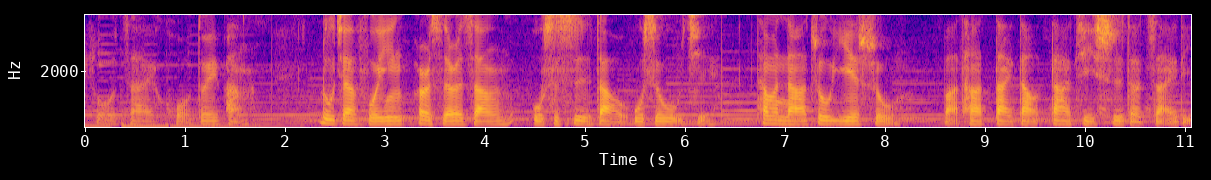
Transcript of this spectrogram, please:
坐在火堆旁。路加福音二十二章五十四到五十五节，他们拿住耶稣，把他带到大祭司的宅里。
